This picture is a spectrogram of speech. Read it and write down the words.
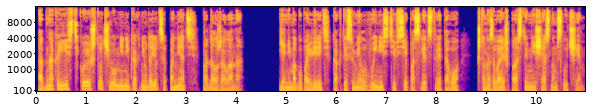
«Однако есть кое-что, чего мне никак не удается понять», — продолжала она. «Я не могу поверить, как ты сумел вынести все последствия того, что называешь простым несчастным случаем.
